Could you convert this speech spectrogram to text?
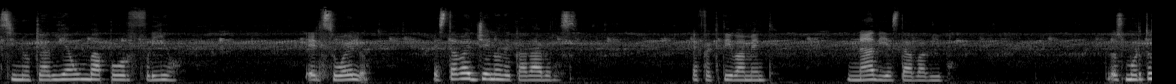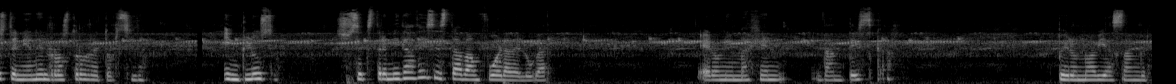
sino que había un vapor frío. El suelo estaba lleno de cadáveres. Efectivamente, nadie estaba vivo. Los muertos tenían el rostro retorcido. Incluso sus extremidades estaban fuera de lugar. Era una imagen dantesca. Pero no había sangre.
